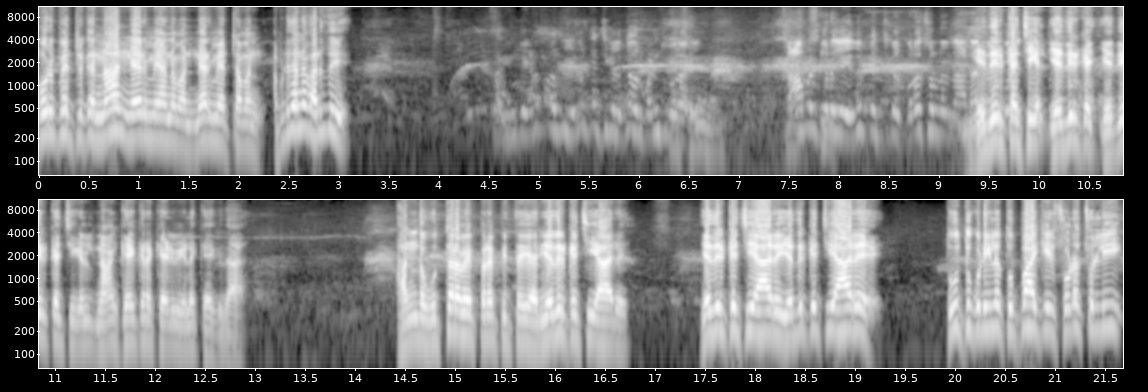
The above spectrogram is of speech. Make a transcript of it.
பொறுப்பேற்றுக்க நான் நேர்மையானவன் நேர்மையற்றவன். அப்படி தானே வருது. எதிர்கட்சிகள் இடத்துல எதிர்கட்சிகள் எதிர்க்கட்சிகள் எதிர்க்கட்சிகள் நான் கேட்குற கேள்விகளை கேட்குதா அந்த உத்தரவை பிறப்பித்த யார்? எதிர்க்கட்சி யாரு? எதிர்க்கட்சி யாரு? எதிர்க்கட்சி யாரு? தூத்துக்குடியில துப்பாக்கி சுட சொல்லி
